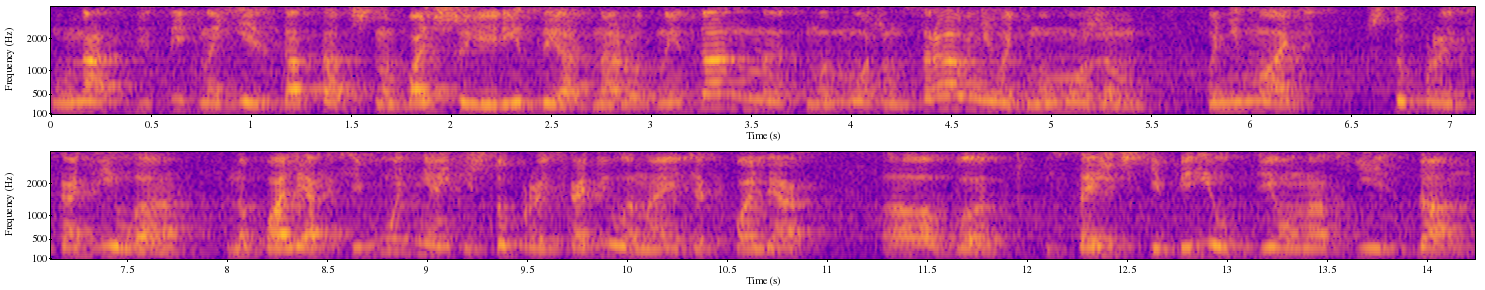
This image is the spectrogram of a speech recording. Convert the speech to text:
у нас действительно есть достаточно большие ряды однородных данных, мы можем сравнивать, мы можем понимать, что происходило на полях сегодня и что происходило на этих полях а, в исторический период, где у нас есть данные.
